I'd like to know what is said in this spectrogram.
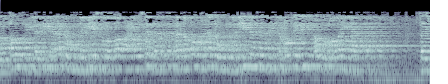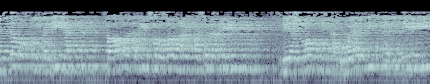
القوم الذين أتوا النبي صلى الله عليه وسلم ان قوما أتوا المدينة من عكر أو عرينه فاجتمعوا في المدينة فامر النبي صلى الله عليه وسلم بهم ليشربوا من اموال الإبل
